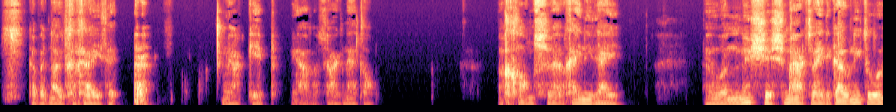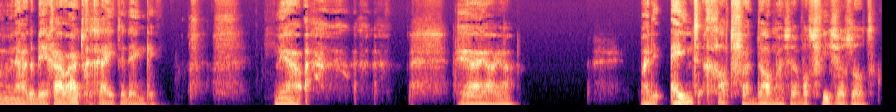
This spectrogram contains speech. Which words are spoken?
ik heb het nooit gegeten. ja, kip. Ja, dat zei ik net al. Een gans, uh, geen idee. En hoe een musje smaakt, weet ik ook niet. Hoe, nou, dat ben je gauw uitgegeten, denk ik. Ja. ja, ja, ja. Maar die eend, gadverdamme, zo, wat vies was dat.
